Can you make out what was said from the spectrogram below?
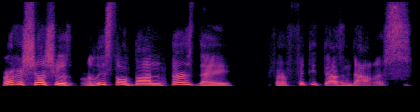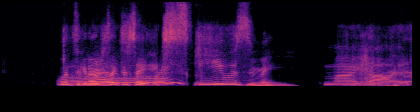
Records show she was released on bond Thursday for $50,000. Once again, I would just like to say, Oh, crazy. excuse me. My gosh.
